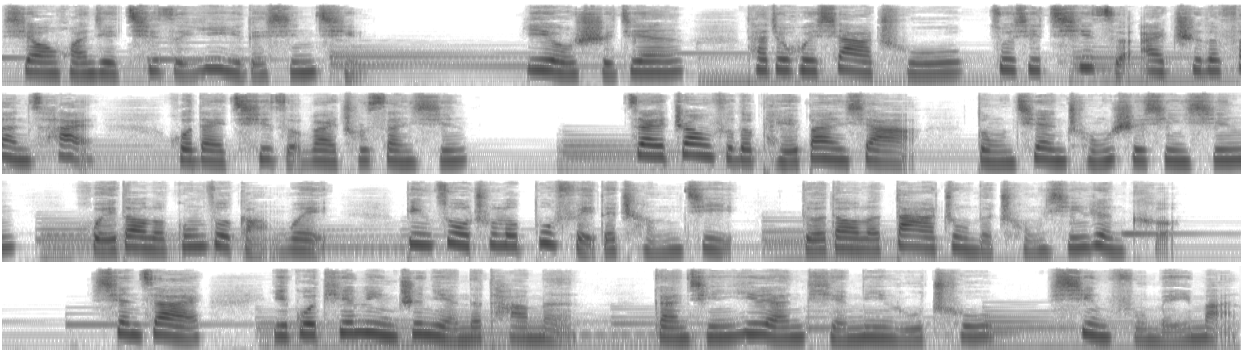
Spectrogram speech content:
希望缓解妻子抑郁的心情。一有时间，他就会下厨做些妻子爱吃的饭菜，或带妻子外出散心。在丈夫的陪伴下。”董倩重拾信心，回到了工作岗位，并做出了不菲的成绩，得到了大众的重新认可。现在已过天命之年的他们，感情依然甜蜜如初，幸福美满。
